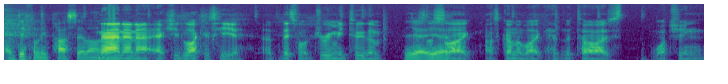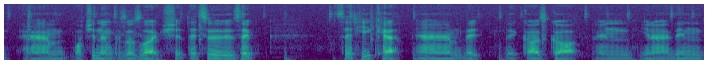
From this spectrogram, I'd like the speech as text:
I'll definitely pass that on. No, no, no. Actually, like his hair. Uh, that's what drew me to them. Yeah, it's yeah. like I was kind of like hypnotized watching, um, watching them because I was like, shit, that's a is that what's that haircut um, that that guy's got? And you know, then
